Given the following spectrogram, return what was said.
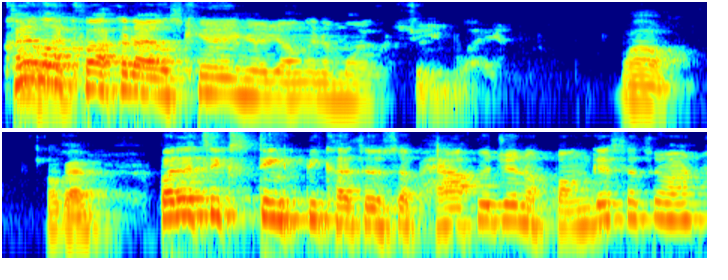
Kind of Oh. like crocodiles carrying their young in a more extreme way. Wow. Okay. But it's extinct because there's a pathogen, a fungus that's around,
